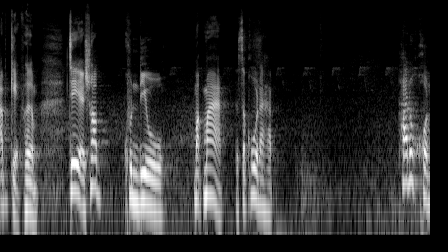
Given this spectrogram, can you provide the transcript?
อัปเกรดเพิ่ม เจชอบคุณดิวมากๆเดี๋ยวสักครู่นะครับ ถ้าทุกคน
